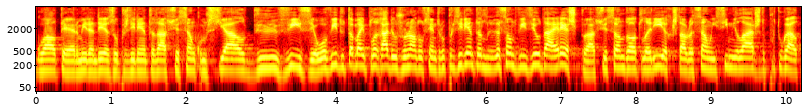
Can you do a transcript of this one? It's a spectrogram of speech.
Walter Mirandês, o presidente da Associação Comercial de Viseu. Ouvido também pela Rádio Jornal do Centro, o presidente da delegação de Viseu da AERESP, a Associação de Hotelaria, Restauração e Similares de Portugal.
